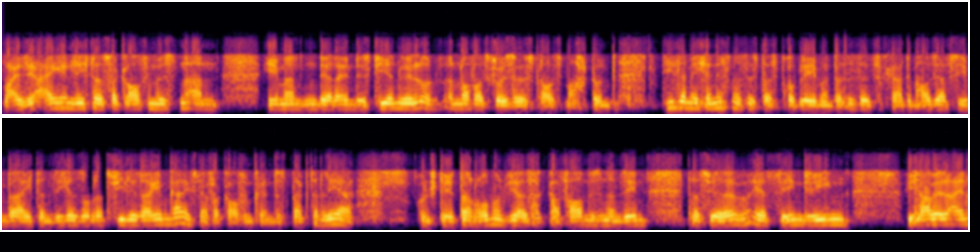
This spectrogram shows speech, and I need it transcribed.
weil sie eigentlich das verkaufen müssten an jemanden, der da investieren will und noch was Größeres draus macht. Und dieser Mechanismus ist das Problem und das ist jetzt gerade im hausärztlichen Bereich dann sicher so, dass viele da eben gar nichts mehr verkaufen können. Das bleibt dann leer und steht dann rum und wir als KV müssen dann sehen, dass wir Ärzte hinkriegen. Ich habe einen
